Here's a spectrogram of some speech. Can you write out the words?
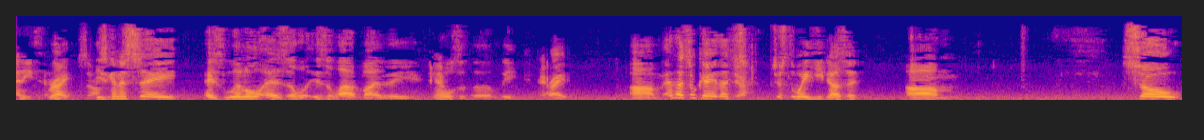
anything. Right. So He's going to say as little as is allowed by the Yeah. rules of the league. Yeah. Right. Um, and that's okay. That's Yeah. just the way he does it. Um, so,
